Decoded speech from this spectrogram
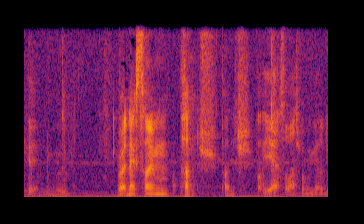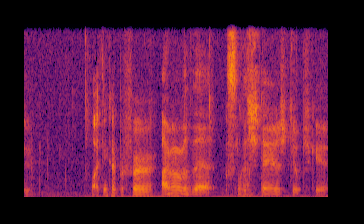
Okay, he moved. Right, next time, punch. Punch. But yeah, it's the last one we gotta do. But I think I prefer. I remember the Slam. the stairs jump scare.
